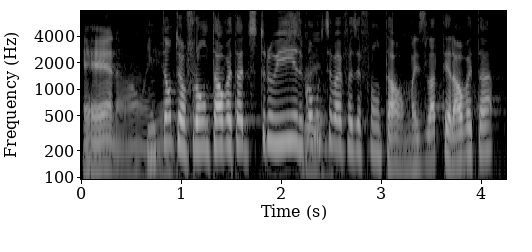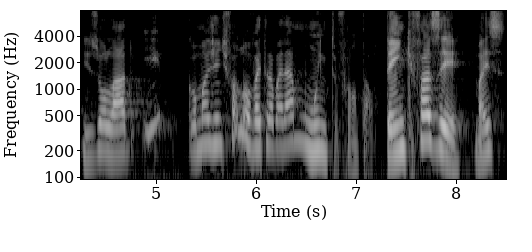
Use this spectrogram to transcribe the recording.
É, não. Então é- teu frontal vai estar destruído. Como Destruído. que você vai fazer frontal? Mas lateral vai estar isolado e, como a gente falou, vai trabalhar muito frontal. Tem que fazer, mas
